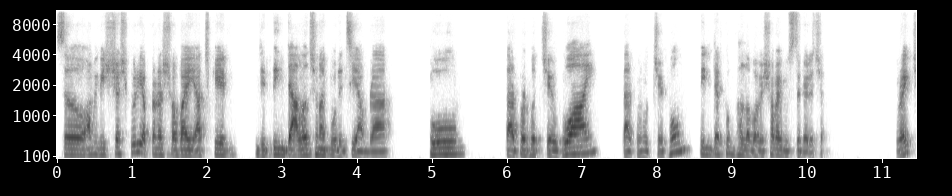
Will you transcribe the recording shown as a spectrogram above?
সো আমি বিশ্বাস করি আপনারা সবাই আজকের যে তিনটা আলোচনা করেছি আমরা হু তারপর হচ্ছে হোয়াই তারপর হচ্ছে হোম তিনটা খুব ভালোভাবে সবাই বুঝতে পেরেছে। রাইট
